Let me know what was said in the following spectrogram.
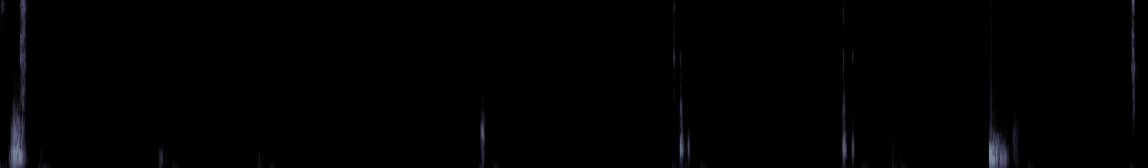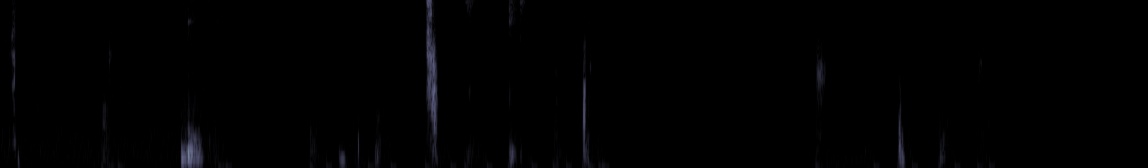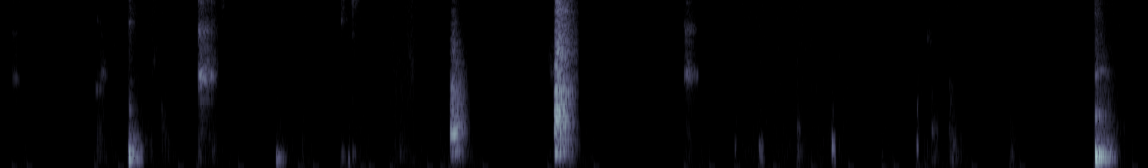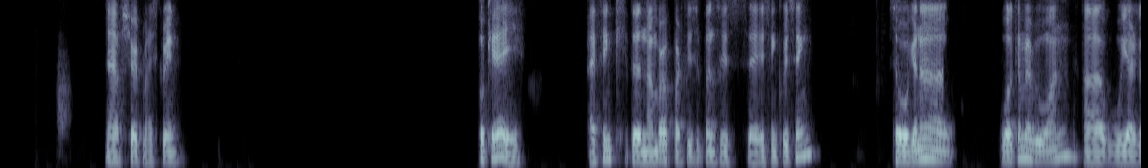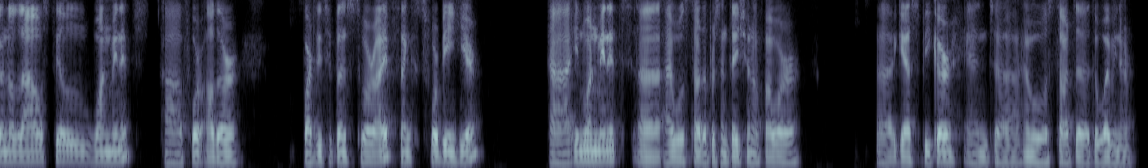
Okay. I have shared my screen. Okay, I think the number of participants is uh, is increasing. So we're gonna welcome everyone. Uh, we are gonna allow still one minute uh, for other participants to arrive. Thanks for being here. Uh, in one minute, uh, I will start the presentation of our uh, guest speaker and, and we will start the, the webinar.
